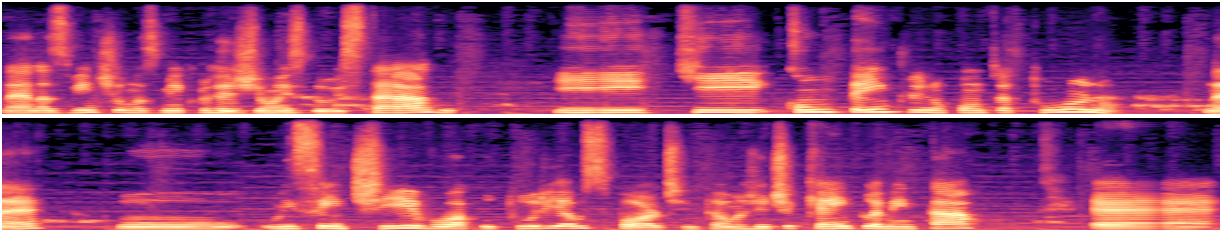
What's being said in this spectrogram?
né, nas 21 micro-regiões do estado e que contemple no contraturno, né, o, o, incentivo à cultura e ao esporte. Então, a gente quer implementar é,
